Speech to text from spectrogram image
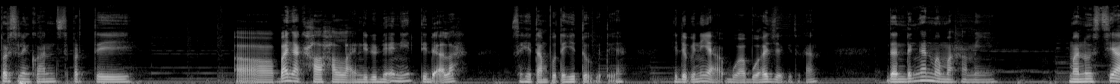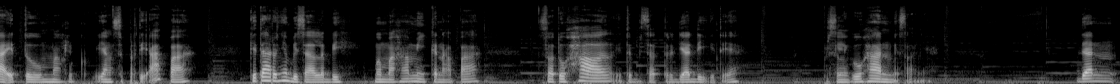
perselingkuhan seperti uh, banyak hal-hal lain di dunia ini tidaklah sehitam putih itu gitu ya. Hidup ini ya abu-abu aja gitu kan. Dan dengan memahami manusia itu makhluk yang seperti apa, kita harusnya bisa lebih memahami kenapa suatu hal itu bisa terjadi gitu ya. Perselingkuhan misalnya. dan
